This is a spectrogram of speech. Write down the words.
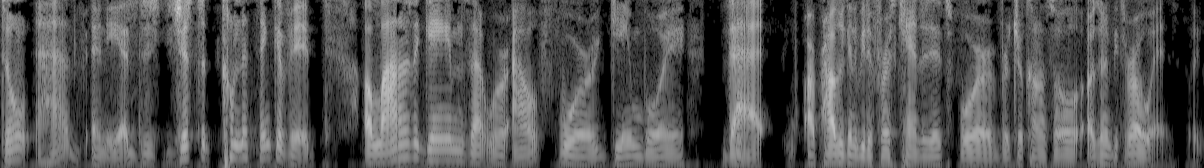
don't have any. Uh, just to come to think of it, a lot of the games that were out for Game Boy that are probably going to be the first candidates for Virtual Console are going to be throwaways, like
